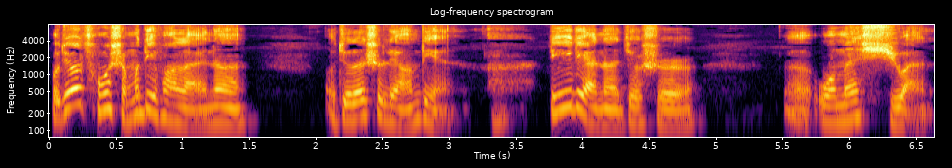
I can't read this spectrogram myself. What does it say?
我觉得从什么地方来呢？我觉得是两点啊。第一点呢，就是呃，我们选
